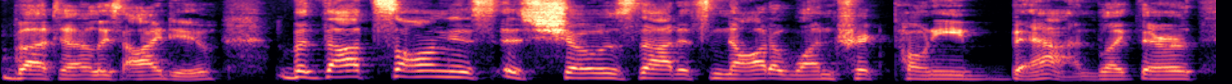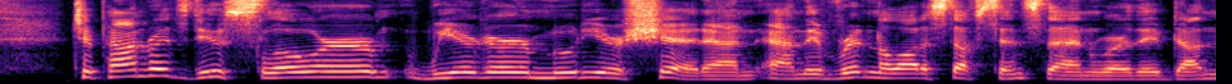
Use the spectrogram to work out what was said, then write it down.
But uh, at least i do. But that song is, is shows that it's not a one trick pony band. Like they're Japandroids do slower, weirder, moodier shit, and and they've written a lot of stuff since then where they've done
